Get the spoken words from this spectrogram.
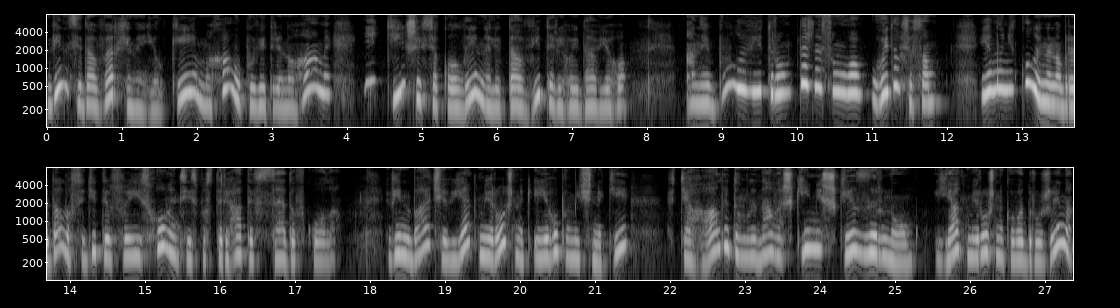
Він сідав верхи на гілки, махав у повітрі ногами і тішився, коли налітав вітер і гойдав його. А не було вітру, теж не сумував, гойдався сам. Йому ніколи не набридало сидіти в своїй схованці і спостерігати все довкола. Він бачив, як мірошник і його помічники втягали до млина важкі мішки з зерном, як мірошникова дружина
